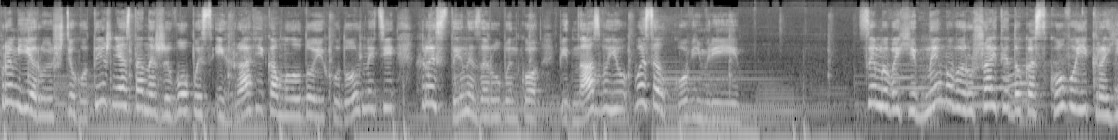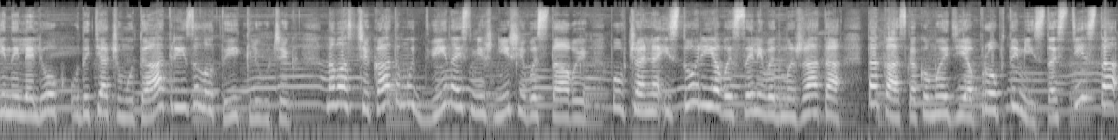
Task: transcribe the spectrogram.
Прем'єрою ж цього тижня стане живопис і графіка молодої художниці Христини Зарубенко під назвою Веселкові мрії. Цими вихідними вирушайте до казкової країни ляльок у дитячому театрі Золотий ключик. На вас чекатимуть дві найсмішніші вистави: повчальна історія Веселі ведмежата та казка комедія про оптиміста з тіста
